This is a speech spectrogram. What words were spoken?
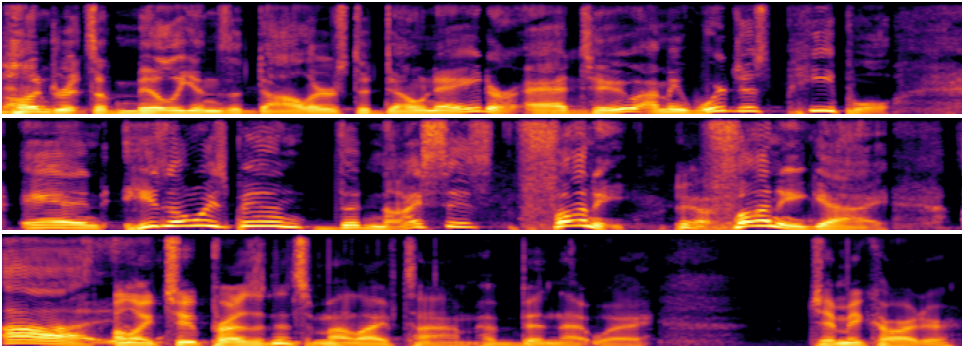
hundreds of millions of dollars to donate or add to. I mean, we're just people. And he's always been the nicest, funny, Yeah. funny guy. Uh, Only two presidents in my lifetime have been that way: Jimmy Carter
